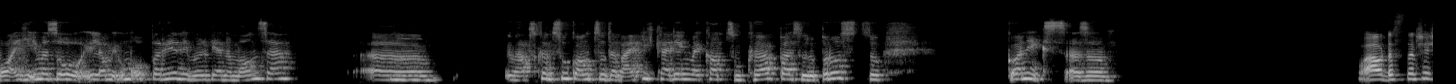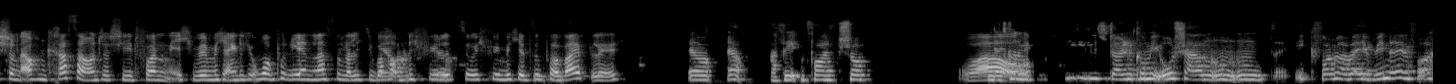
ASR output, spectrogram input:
War ich immer so, ich lasse mich umoperieren, ich will gerne ein Mann sein. Äh, mhm. Überhaupt keinen Zugang zu der Weiblichkeit irgendwie gehabt, zum Körper, zu der Brust, zu gar nichts. Also Wow, das ist natürlich schon auch ein krasser Unterschied von, ich will mich eigentlich umoperieren lassen, weil ich es überhaupt ja, nicht fühle, ja. zu, ich fühle mich jetzt super weiblich. Ja, ja, auf jeden Fall schon. Wow. Und jetzt kann ich mich im Spiegel stellen, kann ich anschauen und, und ich gefällt mir, weil ich bin einfach.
